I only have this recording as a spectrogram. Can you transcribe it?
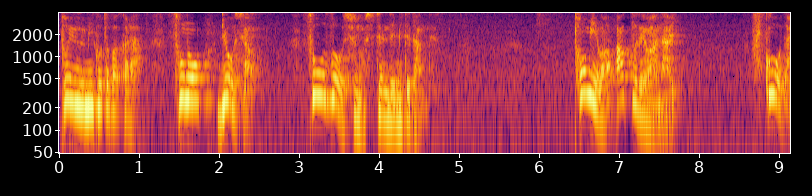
という御言葉からその両者を創造主の視点で見てたんです。富は悪ではない。不幸だ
